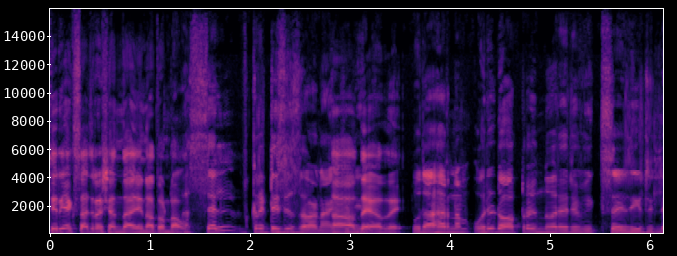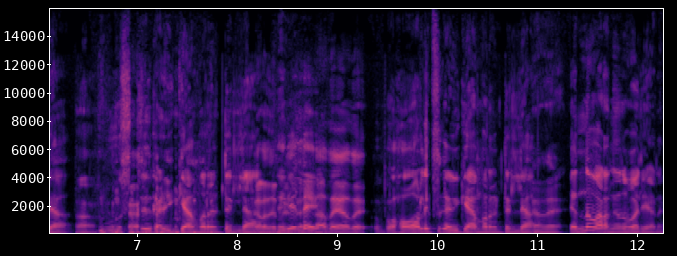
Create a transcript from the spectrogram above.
ചെറിയ എക്സാജറേഷൻ എന്താ അതിനകത്തുണ്ടാവും? സെൽഫ് ക്രിറ്റിസിസം ആണ് അതെ അതെ. ഉദാഹരണം ഒരു ഡോക്ടർ ഇന്ന് വരെ ഒരു വിക്സ് എഴുതിയിട്ടില്ല. ബൂസ്റ്റ് കഴിക്കാൻ പറഞ്ഞിട്ടില്ല. ശരിയല്ലേ? അതെ അതെ. ഹോർലിക്സ് കഴിക്കാൻ പറഞ്ഞിട്ടില്ല എന്ന് പറഞ്ഞതുപോലെയാണ്.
